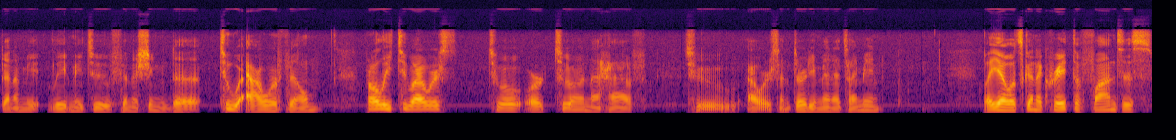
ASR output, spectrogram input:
gonna me- lead me to finishing the two-hour film, probably two hours, two or two and a half, two hours and thirty minutes. I mean. But yeah, what's gonna create the funds is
